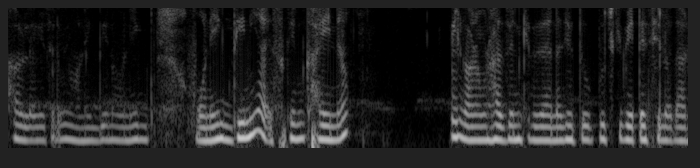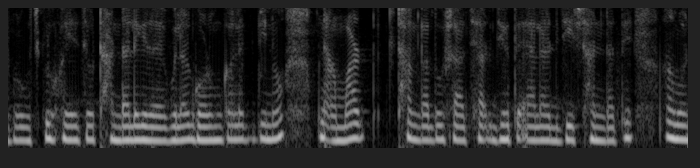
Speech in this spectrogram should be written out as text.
ভালো লেগেছিলো। আমি অনেক দিন অনেক অনেক দিনই আইসক্রিম খাই না। কারণ আমার হাজব্যান্ড খেতে দেয় না, যেহেতু পুচকি পেটে ছিল, তারপর উচকি হয়েছে, ও ঠান্ডা লেগে যাবে বলে। আর গরমকালের দিনও মানে আমার ঠান্ডা দোষ আছে, আর যেহেতু অ্যালার্জি ঠান্ডাতে, আমার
